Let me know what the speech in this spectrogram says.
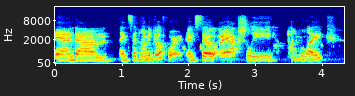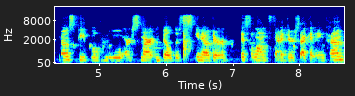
and um, and said, "Let me go for it." And so I actually, unlike most people who are smart and build this, you know, their this alongside their second income,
